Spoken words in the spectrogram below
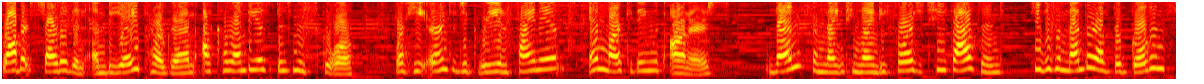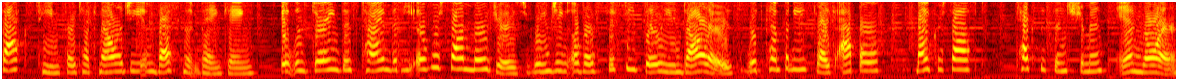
Robert started an MBA program at Columbia's Business School, where he earned a degree in finance and marketing with honors. Then, from 1994 to 2000, he was a member of the Goldman Sachs team for technology investment banking. It was during this time that he oversaw mergers ranging over $50 billion with companies like Apple, Microsoft, Texas Instruments, and more.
